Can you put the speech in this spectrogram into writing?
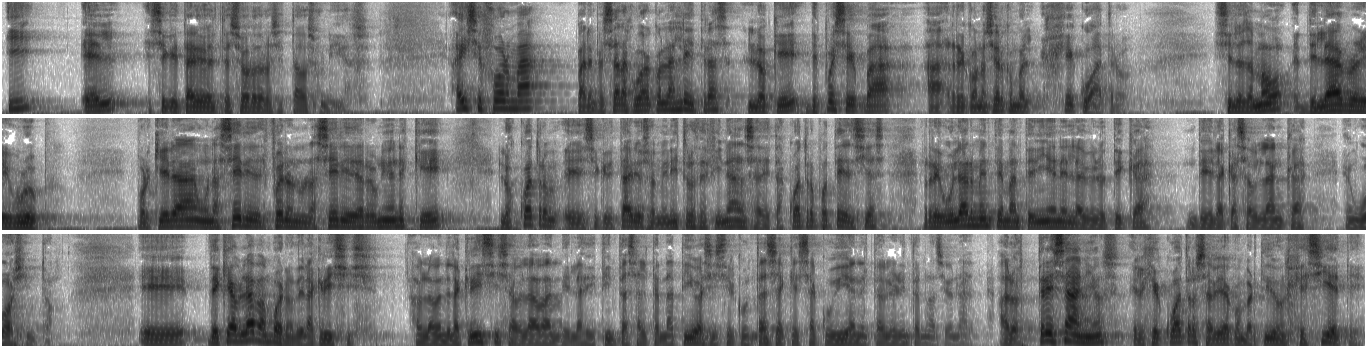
y el secretario del Tesoro de los Estados Unidos. Ahí se forma, para empezar a jugar con las letras, lo que después se va a reconocer como el G4. Se lo llamó The Library Group, porque era una serie, fueron una serie de reuniones que los cuatro eh, secretarios o ministros de finanzas de estas cuatro potencias regularmente mantenían en la biblioteca de la Casa Blanca en Washington. Eh, ¿De qué hablaban? Bueno, de la crisis. Hablaban de la crisis, hablaban de las distintas alternativas y circunstancias que sacudían el tablero internacional. A los tres años, el G4 se había convertido en G7,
